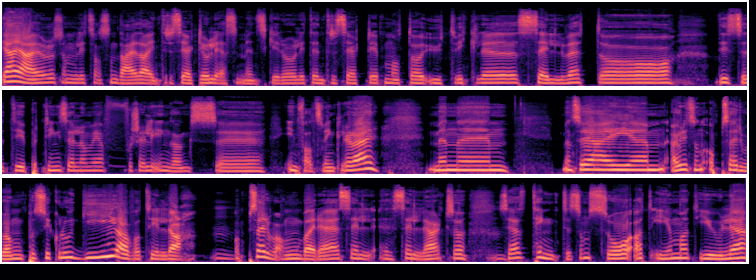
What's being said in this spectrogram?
Jeg er jo liksom litt sånn som deg, da, interessert i å lese mennesker og litt interessert i på en måte å utvikle selvhet og disse typer ting, selv om vi har forskjellige inngangs, eh, innfallsvinkler der. Men, eh, men så jeg eh, er jo litt sånn observant på psykologi av og til, da. Observant, bare selv, selvlært. Så, så jeg tenkte som så at i og med at Julie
